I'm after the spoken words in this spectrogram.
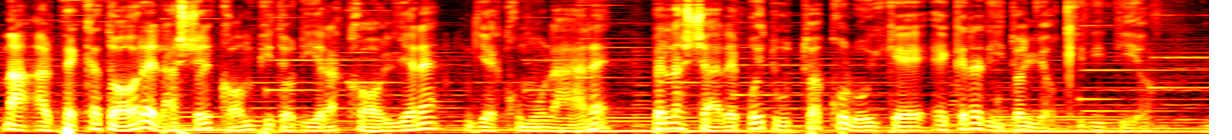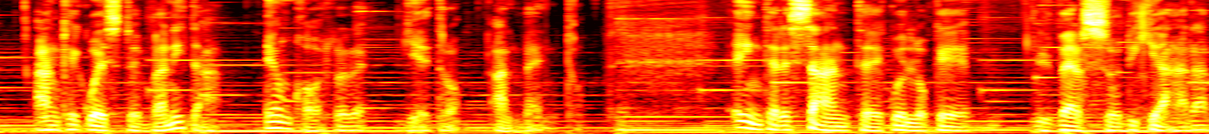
ma al peccatore lascia il compito di raccogliere, di accumulare, per lasciare poi tutto a colui che è gradito agli occhi di Dio. Anche questo è vanità e un correre dietro al vento. È interessante quello che il verso dichiara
